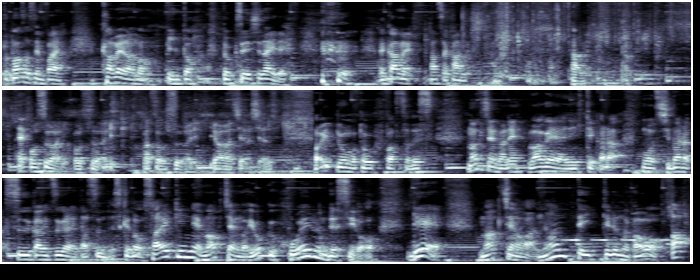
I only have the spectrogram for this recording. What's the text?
っとパサ先輩カメラのピント独占しないで カメパサカメカメえ、お座り、お座り。まずお座り。よしよしよし。はい、どうも、豆腐パスタです。マキちゃんがね、我が家に来てから、もうしばらく数ヶ月ぐらい経つんですけど、最近ね、マキちゃんがよく吠えるんですよ。で、マキちゃんは何て言ってるのかを、あ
